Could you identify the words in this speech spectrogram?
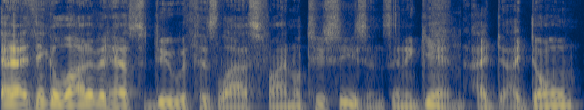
and I think a lot of it has to do with his last final two seasons. And again, I, I don't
